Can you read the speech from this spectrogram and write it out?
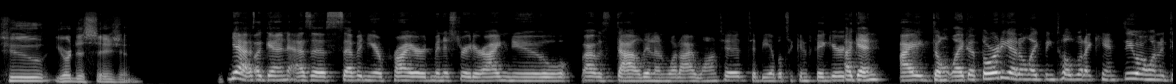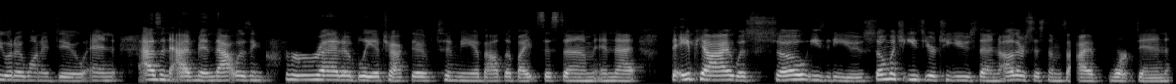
to your decision? Yes. Again, as a seven year prior administrator, I knew I was dialed in on what I wanted to be able to configure. Again, I don't like authority. I don't like being told what I can't do. I want to do what I want to do. And as an admin, that was incredibly attractive to me about the Byte system in that the API was so easy to use, so much easier to use than other systems I've worked in,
